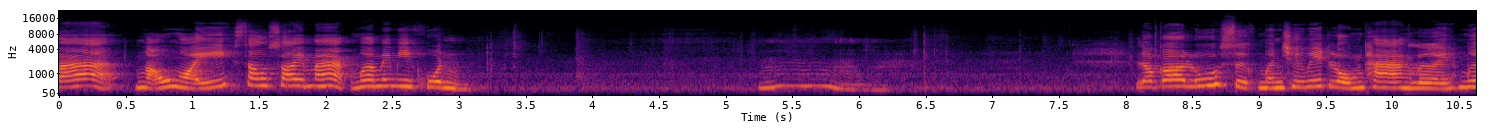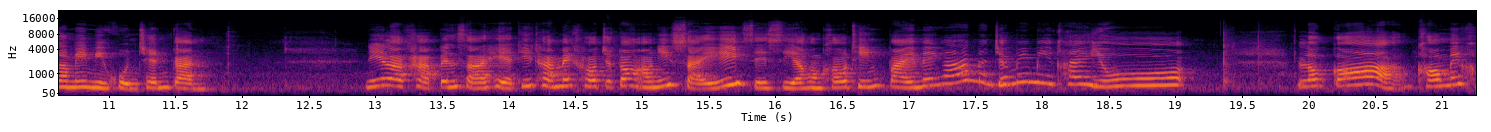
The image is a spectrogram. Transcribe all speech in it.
ว่าเหงาหงอยเศร้าส้อยมากเมื่อไม่มีคุณแล้วก็รู้สึกเหมือนชีวิตหลงทางเลย เมื่อไม่มีคุณเช่นกัน นี่แหละค่ะเป็นสาเหตุที่ทำให้เขาจะต้องเอานิสัยเสียๆของเขาทิ้งไปไม่งั้นมันจะไม่มีใครอยู่ แล้วก็เขาไม่เค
